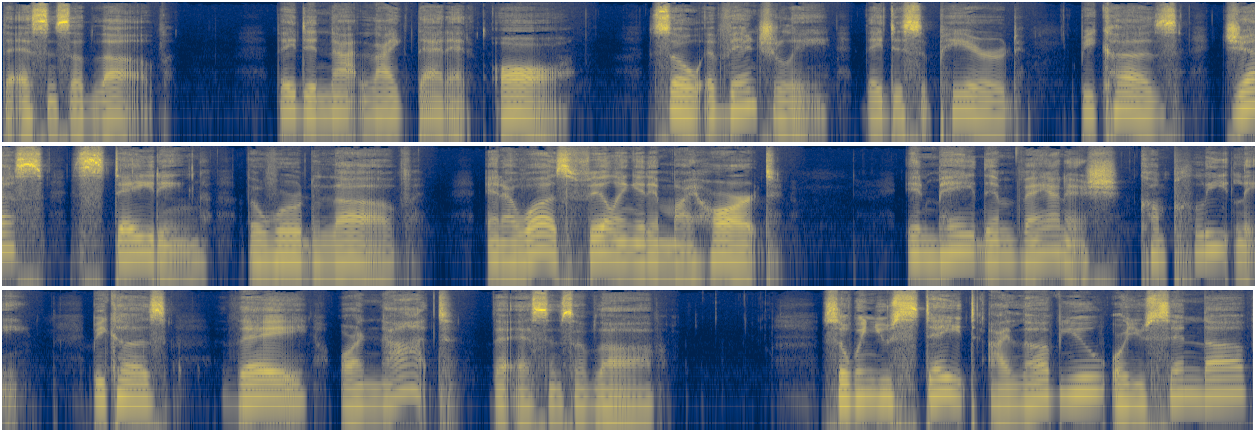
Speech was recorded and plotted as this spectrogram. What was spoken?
the essence of love. They did not like that at all. So eventually, they disappeared because just stating the word love, and I was feeling it in my heart, it made them vanish completely because they are not the essence of love. So when you state, I love you, or you send love,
